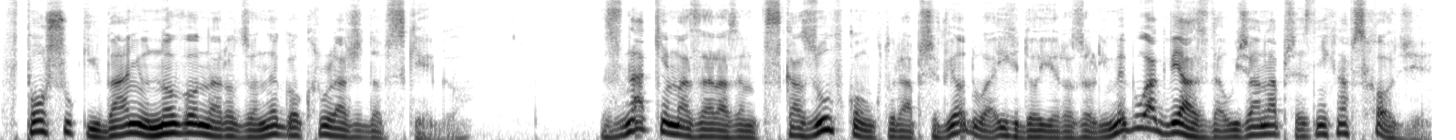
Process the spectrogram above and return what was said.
w poszukiwaniu nowonarodzonego króla żydowskiego. Znakiem, a zarazem wskazówką, która przywiodła ich do Jerozolimy, była gwiazda ujrzana przez nich na wschodzie.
